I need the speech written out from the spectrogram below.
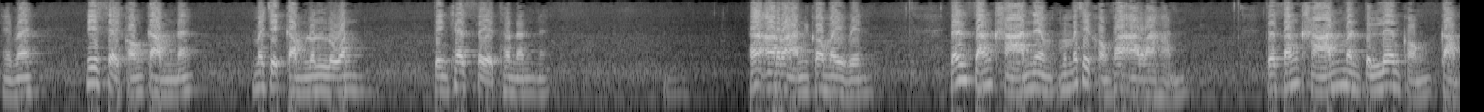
เห็นไหมนี่เศษของกรรมนะ ไม่ใช่กรรมล้วนๆเป็นแค่เศษเท่านั้นนะพระอารหันต์ก็ไม่เว้นดังนั้นสังขารเนี่ยมันไม่ใช่ของพระอารหันต์แต่สังขารมันเป็นเรื่องของกรรม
